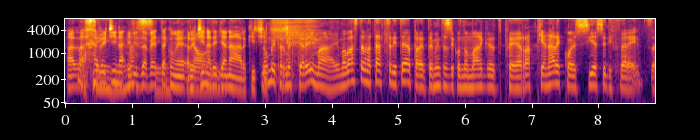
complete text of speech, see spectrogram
alla sì, regina Elisabetta sì. come regina no, degli anarchici. Non mi permetterei mai, ma basta una tazza di tè apparentemente secondo Margaret per rappianare qualsiasi differenza.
